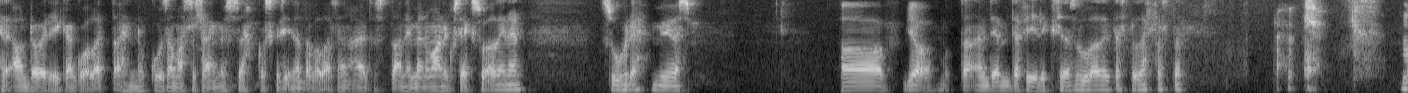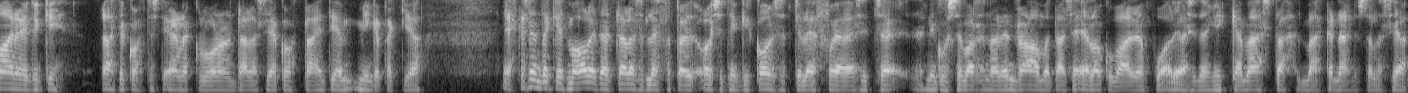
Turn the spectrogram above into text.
se Android ikään kuin olettaa, että nukkuu samassa sängyssä, koska siinä tavallaan sen ajatus on nimenomaan niin kuin seksuaalinen suhde myös. Uh, joo, mutta en tiedä mitä fiiliksiä sulla oli tästä leffasta. Mä oon jotenkin lähtökohtaisesti ennakkoluuloinen tällaisia kohtaa. En tiedä minkä takia. Ehkä sen takia, että mä oletan, että tällaiset leffat olisi jotenkin konseptileffoja ja sitten se, niin se varsinainen draama tai se elokuvallinen puoli olisi jotenkin kämästä. Mä ehkä nähnyt sellaisia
